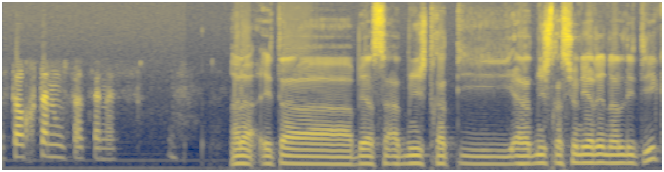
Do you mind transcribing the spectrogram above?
ez da horretan usatzen ez. Hala, eta behaz administrazionearen aldetik,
